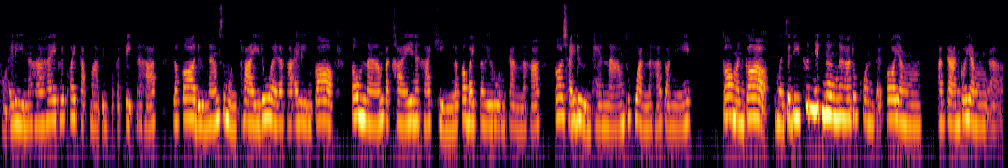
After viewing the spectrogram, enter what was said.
ของไอรีนนะคะ ให้ค่อยๆ กลับมาเป็นปกตินะคะ แล้วก็ดื่มน้ำสมุนไพรด้วยนะคะไอรีนก็ต้มน้ำตะไคร้นะคะ ขิงแล้วก็ใบเตยรวมกันนะคะ ก็ใช้ดื่มแทนน้ำทุกวันนะคะ ตอนนี้ก็มันก็เหมือนจะดีขึ้นนิดนึงนะคะ ทุกคนแต่ก็ยังอาการก็ยังอ่า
